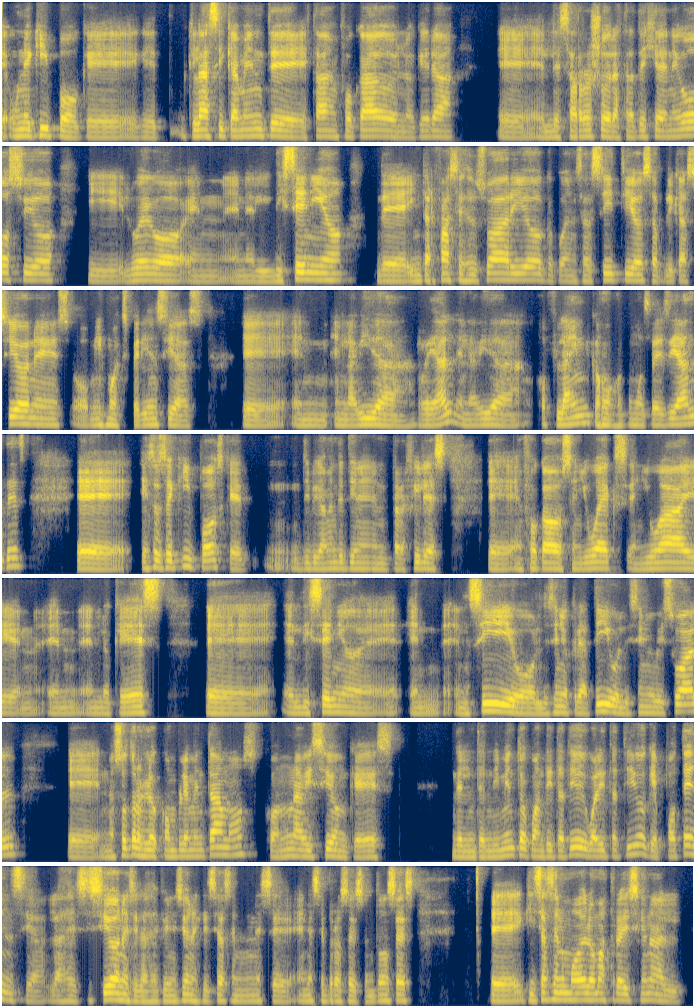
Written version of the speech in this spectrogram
un equipo que, clásicamente estaba enfocado en lo que era el desarrollo de la estrategia de negocio, y luego en, el diseño de interfaces de usuario, que pueden ser sitios, aplicaciones o mismo experiencias eh, en, la vida real, en la vida offline, como, como se decía antes. Eh, esos equipos que típicamente tienen perfiles eh, enfocados en UX, en UI, en, lo que es el diseño en, en, sí o el diseño creativo, el diseño visual, eh, nosotros lo complementamos con una visión que es del entendimiento cuantitativo y cualitativo que potencia las decisiones y las definiciones que se hacen en ese, proceso. Entonces, eh, quizás en un modelo más tradicional,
